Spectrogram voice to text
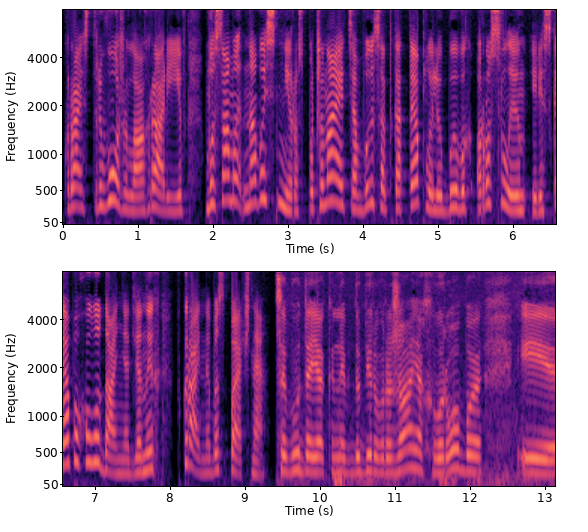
вкрай стривожила аграріїв, бо саме навесні розпочинається висадка теплолюбивих рослин, і різке похолодання для них вкрай небезпечне. Це буде як недобір врожаю, хвороби, і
